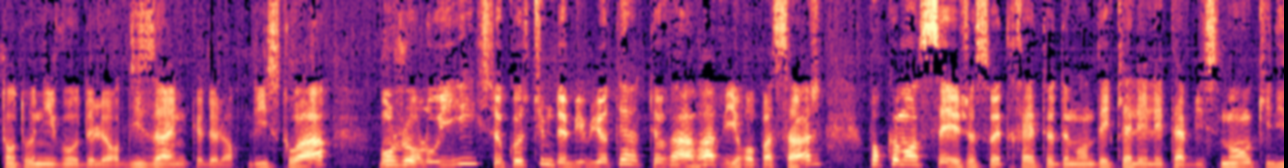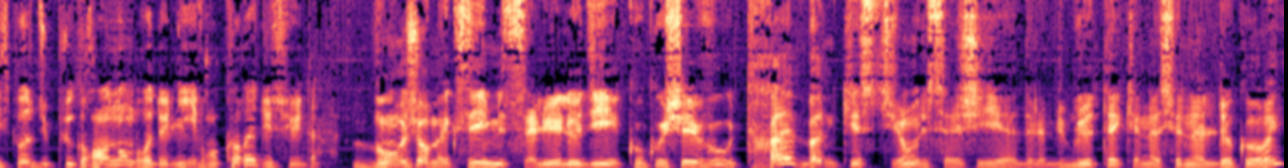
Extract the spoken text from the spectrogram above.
tant au niveau de leur design que de leur histoire. Bonjour Louis, ce costume de bibliothèque te va ravir au passage. Pour commencer, je souhaiterais te demander quel est l'établissement qui dispose du plus grand nombre de livres en Corée du Sud. Bonjour Maxime, salut Elodie et coucou chez vous. Très bonne question. Il s'agit euh, de la Bibliothèque nationale de Corée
